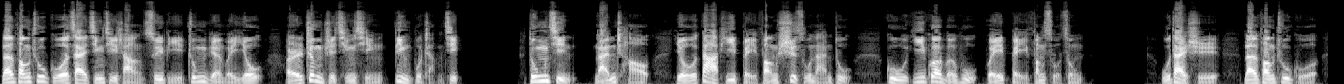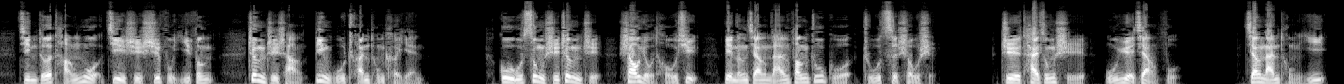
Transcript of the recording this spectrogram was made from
南方诸国在经济上虽比中原为优，而政治情形并不长进。东晋、南朝有大批北方士族南渡，故衣冠文物为北方所宗。五代时，南方诸国仅得唐末进士师傅遗风，政治上并无传统可言，故宋时政治稍有头绪，便能将南方诸国逐次收拾。至太宗时，吴越降附，江南统一，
